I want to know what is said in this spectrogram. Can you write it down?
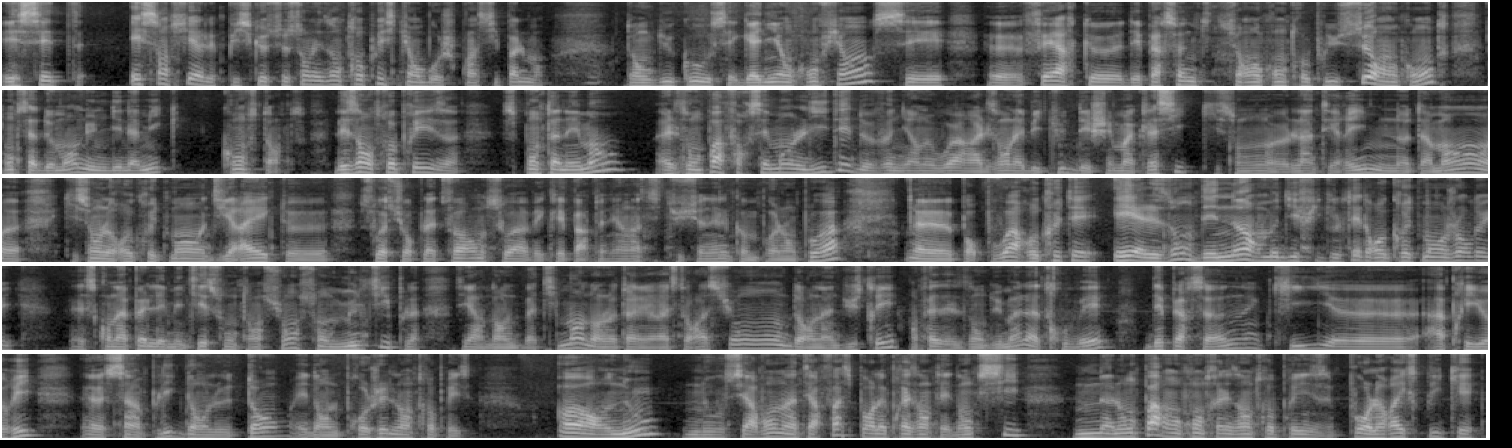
Et c'est essentiel, puisque ce sont les entreprises qui embauchent principalement. Donc du coup, c'est gagner en confiance, c'est euh, faire que des personnes qui ne se rencontrent plus se rencontrent. Donc ça demande une dynamique constante. Les entreprises, spontanément, elles n'ont pas forcément l'idée de venir nous voir. Elles ont l'habitude des schémas classiques, qui sont euh, l'intérim notamment, euh, qui sont le recrutement direct, euh, soit sur plateforme, soit avec les partenaires institutionnels comme Pôle Emploi, pour pouvoir recruter. Et elles ont d'énormes difficultés de recrutement aujourd'hui ce qu'on appelle les métiers sous tension sont multiples. C'est-à-dire dans le bâtiment, dans l'hôtellerie-restauration, dans l'industrie. En fait, elles ont du mal à trouver des personnes qui, euh, a priori, euh, s'impliquent dans le temps et dans le projet de l'entreprise. Or, nous, nous servons d'interface pour les présenter. Donc, si nous n'allons pas rencontrer les entreprises pour leur expliquer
